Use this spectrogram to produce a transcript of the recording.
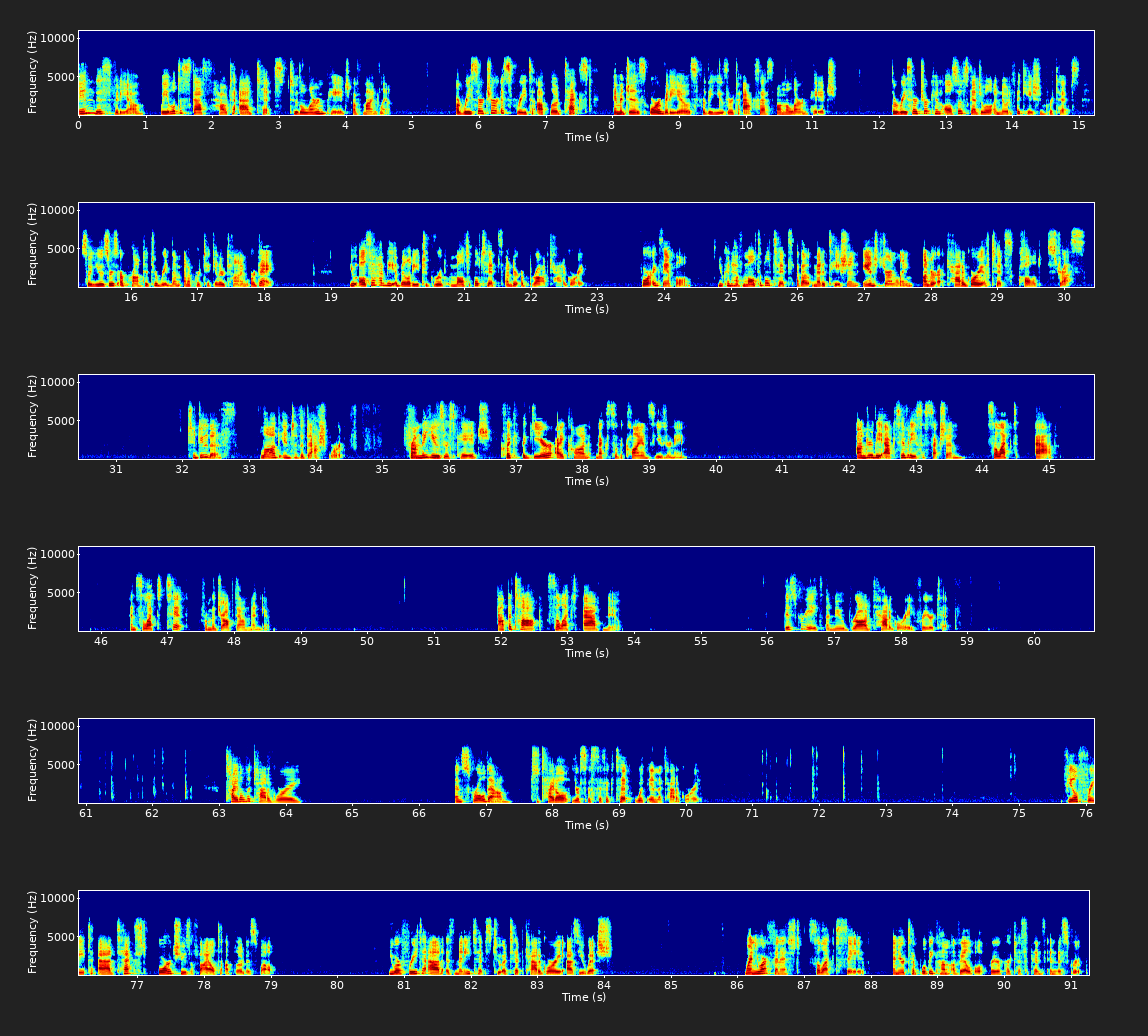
In this video, we will discuss how to add tips to the Learn page of MindLamp. A researcher is free to upload text, images, or videos for the user to access on the Learn page. The researcher can also schedule a notification for tips so users are prompted to read them at a particular time or day. You also have the ability to group multiple tips under a broad category. For example, you can have multiple tips about meditation and journaling under a category of tips called stress. To do this, log into the dashboard. From the Users page, click the gear icon next to the client's username. Under the Activities section, select Add, and select Tip from the drop-down menu. At the top, select Add New. This creates a new broad category for your tip. Title the category and scroll down to title your specific tip within the category. Feel free to add text or choose a file to upload as well. You are free to add as many tips to a tip category as you wish. When you are finished, select Save, and your tip will become available for your participants in this group.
